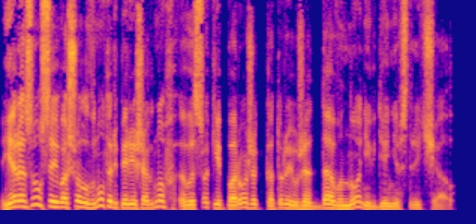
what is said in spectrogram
Я разулся и вошел внутрь, перешагнув высокий порожек, который уже давно нигде не встречал.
